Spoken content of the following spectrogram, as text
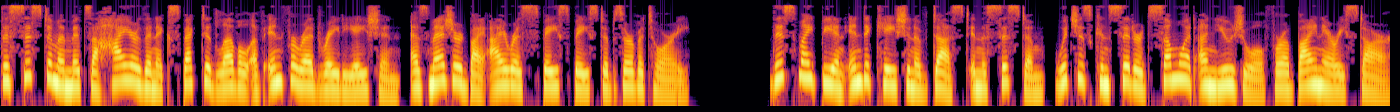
The system emits a higher than expected level of infrared radiation, as measured by IRAS space-based observatory. This might be an indication of dust in the system, which is considered somewhat unusual for a binary star.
